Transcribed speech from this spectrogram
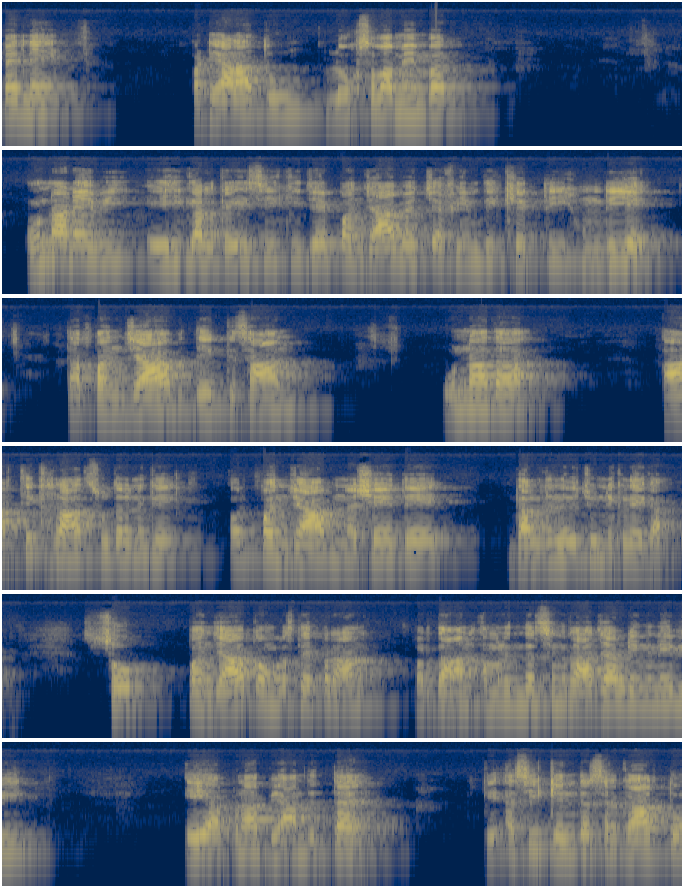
ਪਹਿਲੇ ਪਟਿਆਲਾ ਤੋਂ ਲੋਕ ਸਭਾ ਮੈਂਬਰ, ਉਹਨਾਂ ਨੇ ਵੀ ਇਹੀ ਗੱਲ ਕਹੀ ਸੀ ਕਿ ਜੇ ਪੰਜਾਬ ਵਿੱਚ ਅਫੀਮ ਦੀ ਖੇਤੀ ਹੁੰਦੀ ਏ, ਤਾਂ ਪੰਜਾਬ ਦੇ ਕਿਸਾਨ ਉਹਨਾਂ ਦਾ ਆਰਥਿਕ ਹਾਲਾਤ ਸੁਧਰਨਗੇ ਔਰ ਪੰਜਾਬ ਨਸ਼ੇ ਦੇ ਦਲਦਲ ਵਿੱਚੋਂ ਨਿਕਲੇਗਾ। ਸੋ ਪੰਜਾਬ ਕਾਂਗਰਸ ਦੇ ਪ੍ਰਧਾਨ ਪ੍ਰਧਾਨ ਅਮਰਿੰਦਰ ਸਿੰਘ ਰਾਜਾ ਵੜਿੰਗ ਨੇ ਵੀ ਇਹ ਆਪਣਾ ਬਿਆਨ ਦਿੱਤਾ ਹੈ ਕਿ ਅਸੀਂ ਕੇਂਦਰ ਸਰਕਾਰ ਤੋਂ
